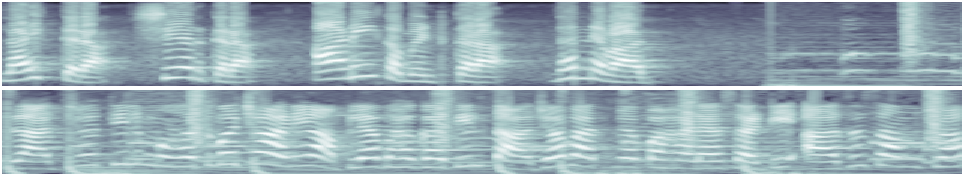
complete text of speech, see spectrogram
लाईक करा शेअर करा आणि कमेंट करा. धन्यवाद. राज्यातील महत्त्वाच्या आणि आपल्या भागातील ताज्या बातम्या पाहण्यासाठी आजच आमच्या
